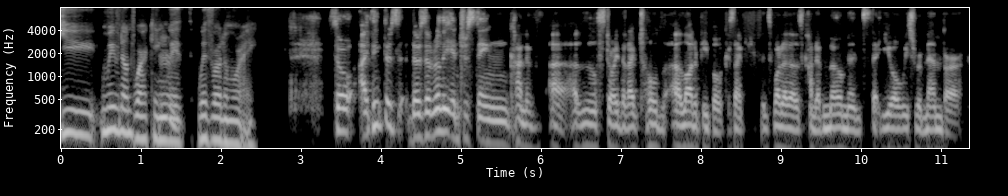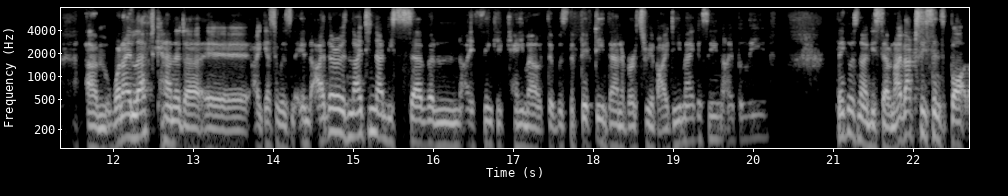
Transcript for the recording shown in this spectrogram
you moved on working mm. with with Roland Mouret. So I think there's there's a really interesting kind of uh, a little story that I've told a lot of people because it's one of those kind of moments that you always remember. Um, when I left Canada, uh, I guess it was in either it was 1997. I think it came out. That was the 15th anniversary of ID magazine, I believe. I think it was 97. I've actually since bought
